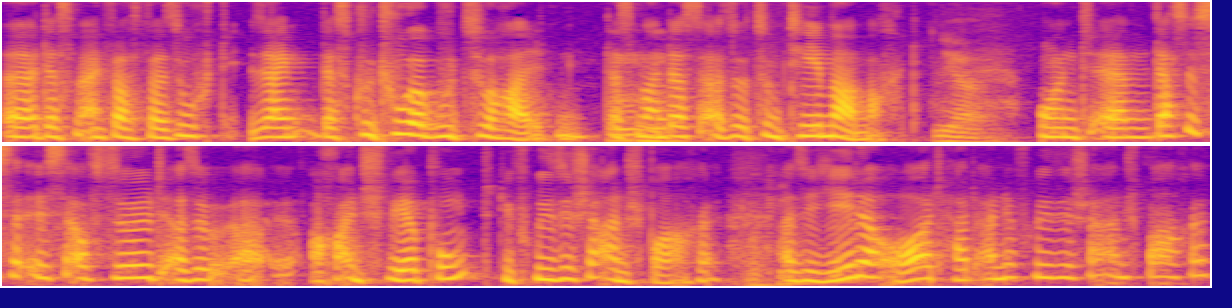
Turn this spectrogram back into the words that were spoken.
äh, dass man einfach versucht, sein, das Kulturgut zu halten, dass man das also zum Thema macht. Ja. Und ähm, das ist, ist auf Sylt also äh, auch ein Schwerpunkt, die friesische Ansprache. Also jeder Ort hat eine friesische Ansprache.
